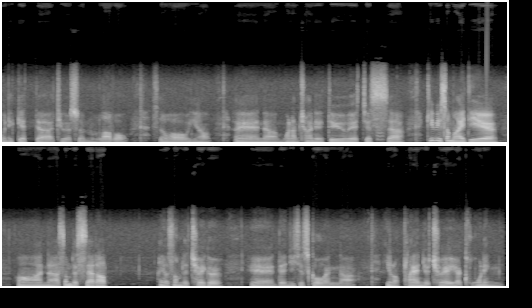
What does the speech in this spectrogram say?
when it get uh, to a certain level. So you know, and um, what I'm trying to do is just uh, give you some idea on uh, some of the setup, you know, some of the trigger, and then you just go and uh, you know, plan your trade according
